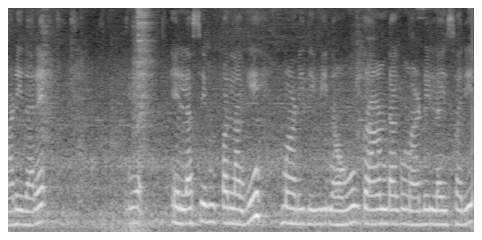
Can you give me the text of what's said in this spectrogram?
ಮಾಡಿದ್ದಾರೆ. ಎಲ್ಲ ಸಿಂಪಲ್ಲಾಗಿ ಮಾಡಿದ್ದೀವಿ. ನಾವು ಗ್ರ್ಯಾಂಡಾಗಿ ಮಾಡಿಲ್ಲ ಈ ಸರಿ.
